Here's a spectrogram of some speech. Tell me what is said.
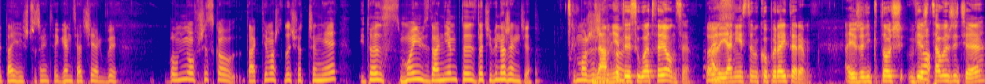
y, ta sztuczna inteligencja cię jakby... Bo mimo wszystko, tak, ty masz to doświadczenie i to jest, moim zdaniem, to jest dla ciebie narzędzie. Ty możesz Dla mnie to jest ułatwiające, To ale jest- ja nie jestem copywriterem. A jeżeli ktoś, wiesz, No. całe życie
